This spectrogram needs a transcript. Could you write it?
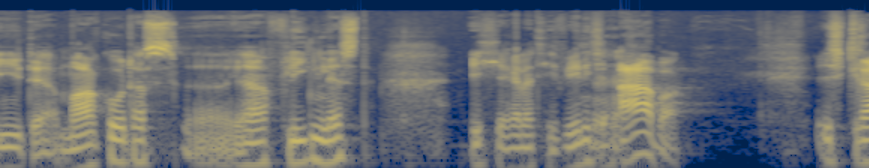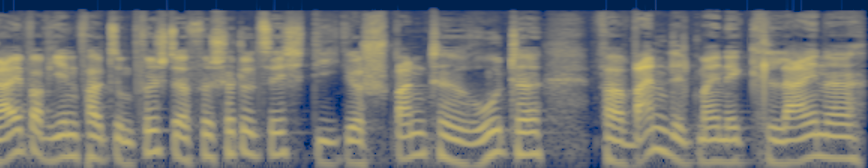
die der Marco das äh, ja fliegen lässt. Ich relativ wenig. Aber ich greife auf jeden Fall zum Fisch. Der Fisch schüttelt sich. Die gespannte Rute verwandelt meine kleine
